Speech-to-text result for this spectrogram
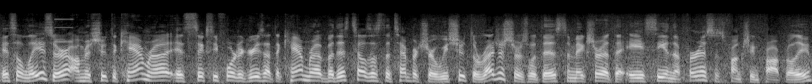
it's a laser. I'm gonna shoot the camera. It's 64 degrees at the camera, but this tells us the temperature. We shoot the registers with this to make sure that the AC in the furnace is functioning properly.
